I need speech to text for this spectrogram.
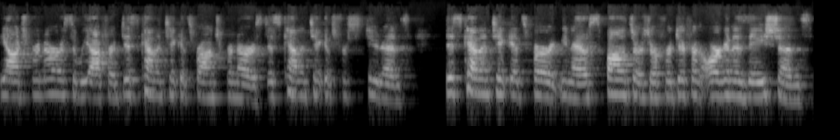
the entrepreneurs. So we offer discounted tickets for entrepreneurs discounted tickets for students discounted tickets for you know sponsors or for different organizations.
